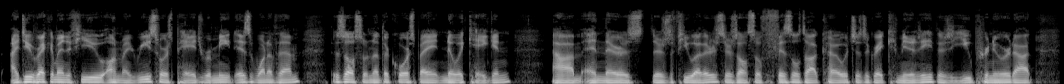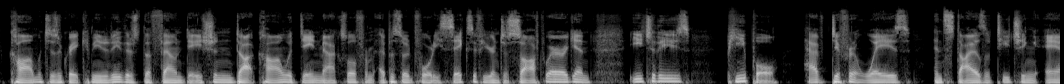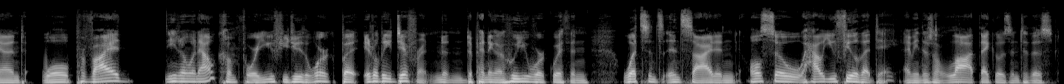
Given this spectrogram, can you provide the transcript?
I do recommend a few on my resource page. Ramit is one of them. There's also another course by Noah Kagan, um, and there's there's a few others. There's also Fizzle.co, which is a great community. There's Youpreneur.com, which is a great community. There's the Foundation.com with Dane Maxwell from episode 46. If you're into software, again, each of these people have different ways and styles of teaching, and will provide you know an outcome for you if you do the work but it'll be different depending on who you work with and what's inside and also how you feel that day i mean there's a lot that goes into this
